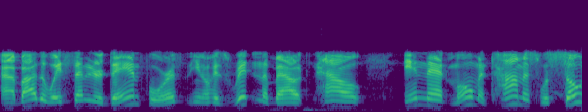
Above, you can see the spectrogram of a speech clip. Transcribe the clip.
uh, by the way, Senator Danforth, you know, has written about how in that moment, Thomas was so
